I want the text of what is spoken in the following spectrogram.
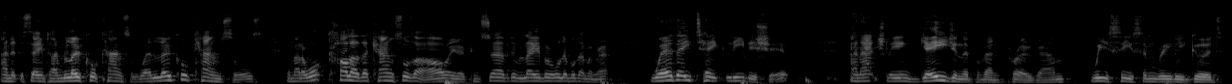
and at the same time local councils where local councils no matter what colour the councils are you know conservative labour or liberal democrat where they take leadership and actually engage in the prevent program we see some really good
